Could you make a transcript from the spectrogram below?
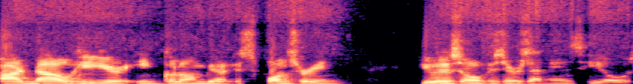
are now here in Colombia sponsoring US officers and NCOs.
